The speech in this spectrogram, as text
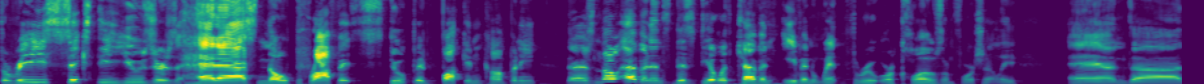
three sixty users, head ass, no profit, stupid fucking company. There's no evidence this deal with Kevin even went through or closed, unfortunately. And uh,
